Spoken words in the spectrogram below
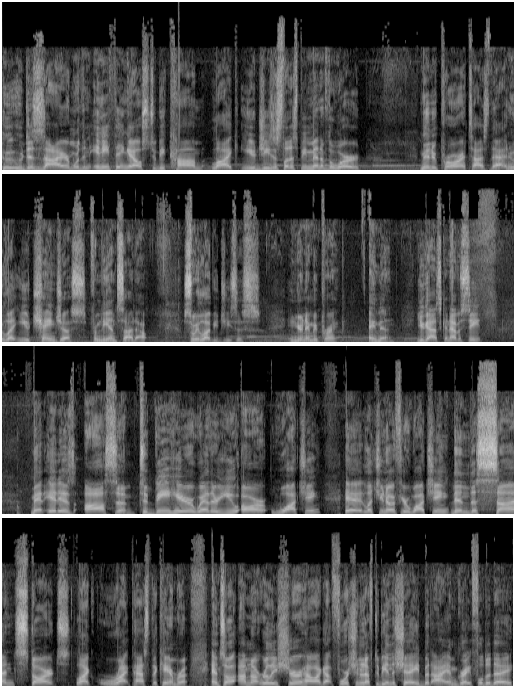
who, who desire more than anything else to become like you, Jesus. Let us be men of the word, men who prioritize that and who let you change us from the inside out. So we love you, Jesus. In your name we pray. Amen. You guys can have a seat. Man, it is awesome to be here, whether you are watching. It lets you know if you're watching, then the sun starts like right past the camera. And so I'm not really sure how I got fortunate enough to be in the shade, but I am grateful today.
